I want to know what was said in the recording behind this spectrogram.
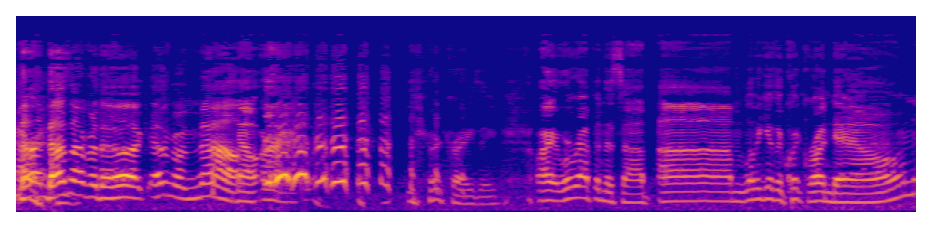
No, right. That's not for the hook. That's for my mouth. No, all right. You're crazy. All right, we're wrapping this up. Um, let me give the quick rundown.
